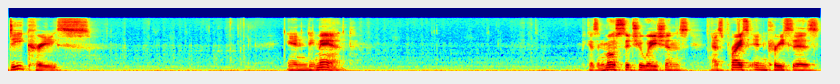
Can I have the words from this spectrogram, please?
decrease in demand. Because in most situations, as price increases,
